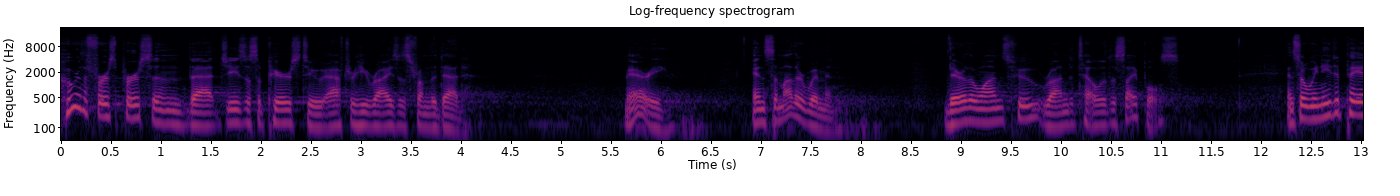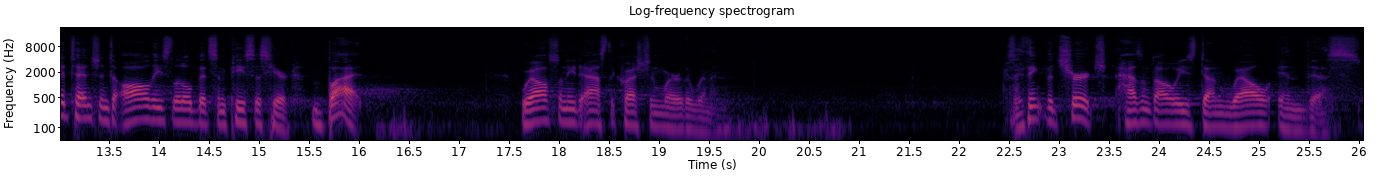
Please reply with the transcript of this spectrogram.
who are the first person that Jesus appears to after he rises from the dead? Mary and some other women. They're the ones who run to tell the disciples. And so we need to pay attention to all these little bits and pieces here. But we also need to ask the question where are the women? Because I think the church hasn't always done well in this.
